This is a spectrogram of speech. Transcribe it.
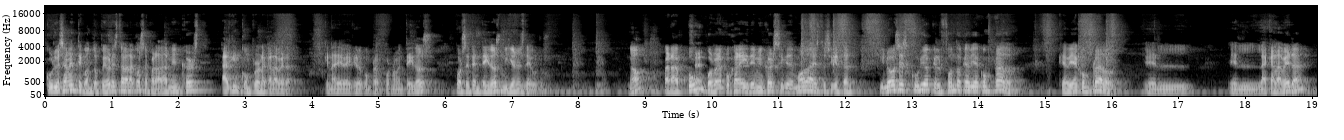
Curiosamente, cuando peor estaba la cosa para Damien Hirst, alguien compró la calavera, que nadie había querido comprar, por 92, por 72 millones de euros. ¿No? Para, pum, volver a empujar y Damien Hirst sigue de moda, esto sigue tal. Y luego se descubrió que el fondo que había comprado, que había comprado el, la calavera,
